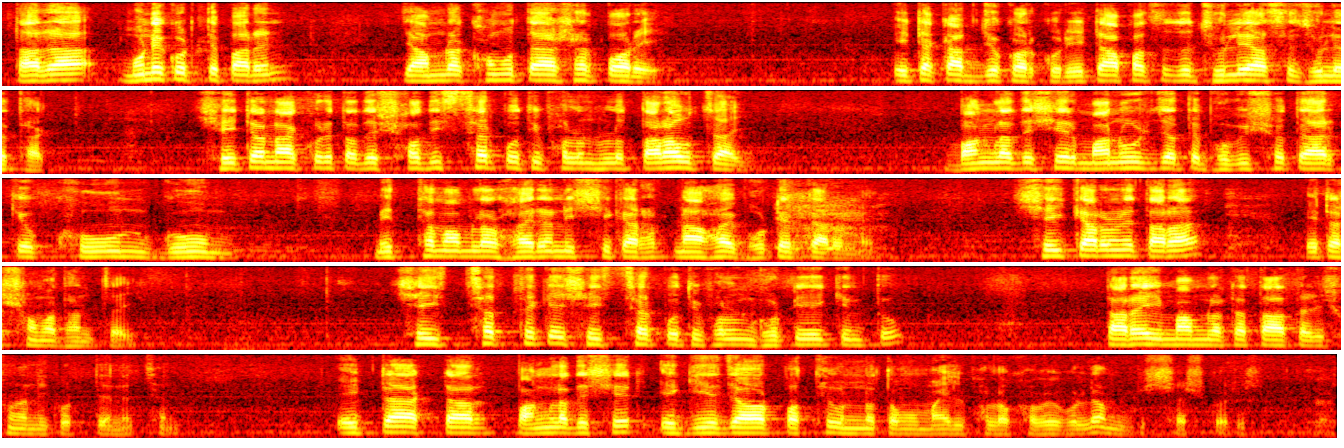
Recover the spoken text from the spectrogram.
তারা মনে করতে পারেন যে আমরা ক্ষমতায় আসার পরে এটা কার্যকর করি, এটা আপাতত ঝুলে আছে, ঝুলে থাক। সেইটা না করে তাদের সদিচ্ছার প্রতিফলন হলো, তারাও চায় বাংলাদেশের মানুষ যাতে ভবিষ্যতে আর কেউ খুন, গুম, মিথ্যা মামলার হয়রানির শিকার না হয় ভোটের কারণে। সেই কারণে তারা এটার সমাধান চাই সেই ইচ্ছার থেকে সেই ইচ্ছার প্রতিফলন ঘটিয়েই কিন্তু তারা এই মামলাটা তাড়াতাড়ি শুনানি করতে এনেছেন। এটা একটা বাংলাদেশের এগিয়ে যাওয়ার পথে অন্যতম মাইল ফলক হবে বলে আমি বিশ্বাস করি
